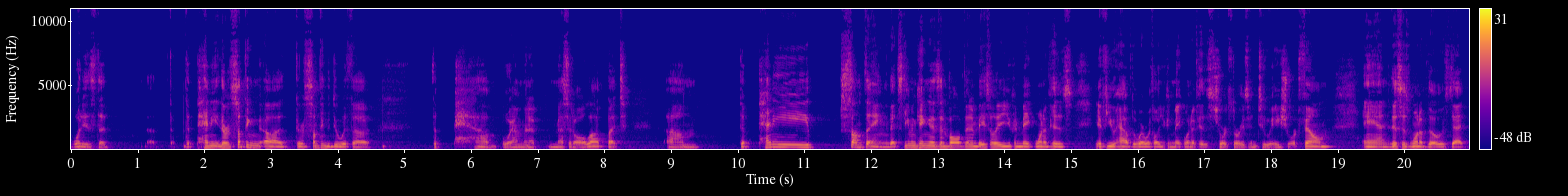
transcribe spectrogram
what is the, the, the penny? There's something. Uh, there's something to do with uh, the. Oh boy, I'm gonna mess it all up. But um, the penny something that Stephen King is involved in, and basically you can make one of his. If you have the wherewithal, you can make one of his short stories into a short film. And this is one of those that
